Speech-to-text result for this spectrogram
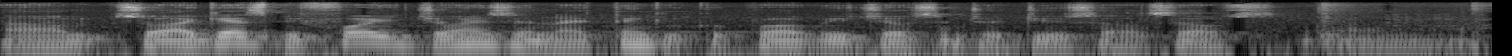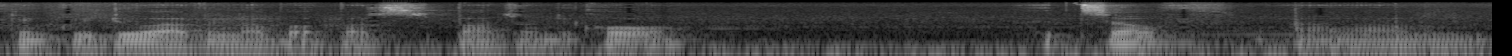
Um, so I guess before he joins in, I think we could probably just introduce ourselves. Um, I think we do have a number of participants on the call itself. Um,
